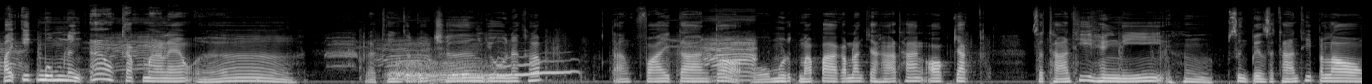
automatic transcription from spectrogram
ไปอีกมุมหนึ่งอ้าวกลับมาแล้ว เออกระทิงก็ดูเชิงอยู่นะครับ ต่างฝ่ายต่างก็โอ้มนุษย์หมาป่ากำลังจะหาทางออกจาก สถานที่แห่งนี้ซึ่งเป็นสถานที่ประลอง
